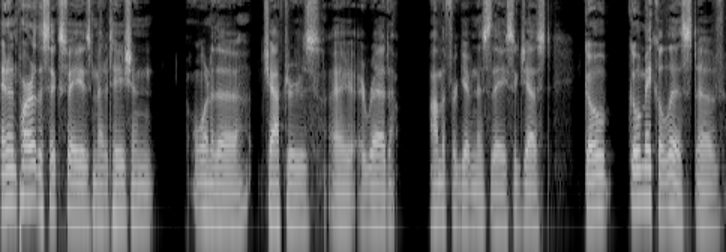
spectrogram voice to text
And in part of the six phase meditation, one of the chapters I, I read on the forgiveness, they suggest go go make a list of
